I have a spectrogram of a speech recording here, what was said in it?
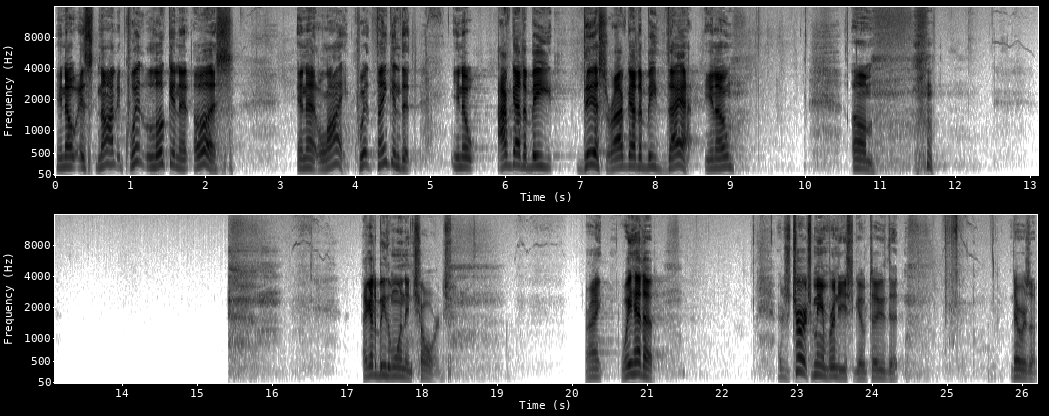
You know, it's not, quit looking at us in that light. Quit thinking that, you know, I've got to be this or I've got to be that, you know. Um, I got to be the one in charge. Right? We had a there's a church me and Brenda used to go to that there was a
